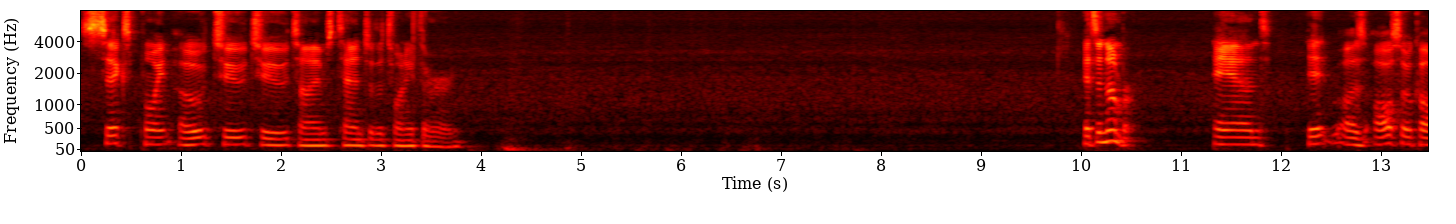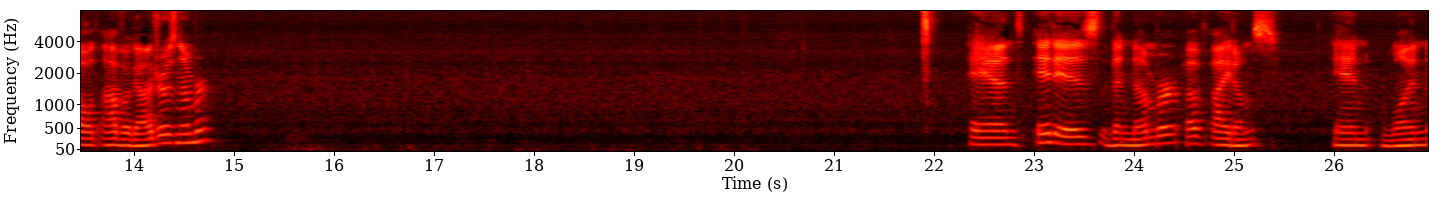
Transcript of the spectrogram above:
6.022 times 10 to the 23rd. It's a number. And it was also called Avogadro's number. And it is the number of items in one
